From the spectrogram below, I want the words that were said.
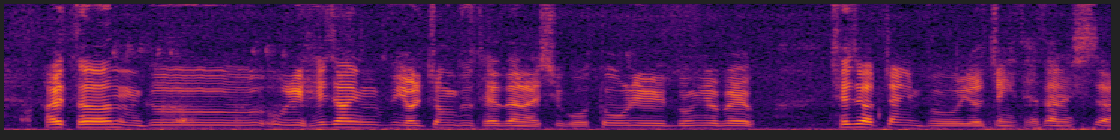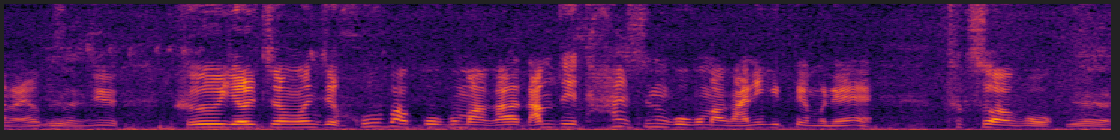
하여튼 그 우리 회장님 열정도 대단하시고 또 우리 농협의 최저합장님도 열정이 대단하시잖아요. 그래서 예. 이제 그 열정은 이제 호박 고구마가 남들이 다 할 수 있는 고구마가 아니기 때문에 특수하고 예,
